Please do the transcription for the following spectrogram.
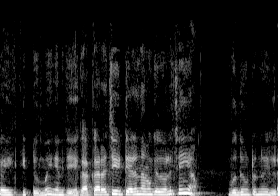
കൈ കിട്ടുമ്പോൾ ഇങ്ങനെ ചെയ്യാം. കക്കറച്ചി കിട്ടിയാലും നമുക്കിതുപോലെ ചെയ്യാം. ബുദ്ധിമുട്ടൊന്നുമില്ല.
